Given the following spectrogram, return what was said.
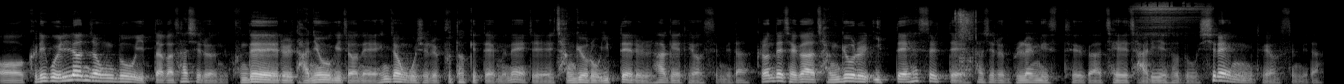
어, 그리고 1년 정도 있다가 사실은 군대를 다녀오기 전에 행정고시를 붙었기 때문에 이제 장교로 입대를 하게 되었습니다. 그런데 제가 장교를 입대했을 때 사실은 블랙리스트가 제 자리에서도 실행되었습니다.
